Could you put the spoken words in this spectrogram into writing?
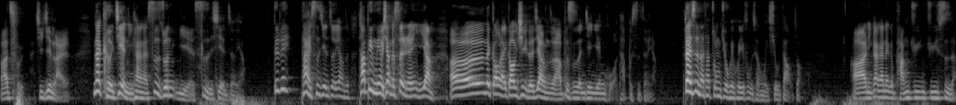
把她娶娶进来了。那可见你看看世尊也视现这样，对不对？他也视现这样子，他并没有像个圣人一样，呃，那高来高去的这样子啊，不食人间烟火，他不是这样。但是呢，他终究会恢复成为修道状。啊，你看看那个庞居居士啊，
